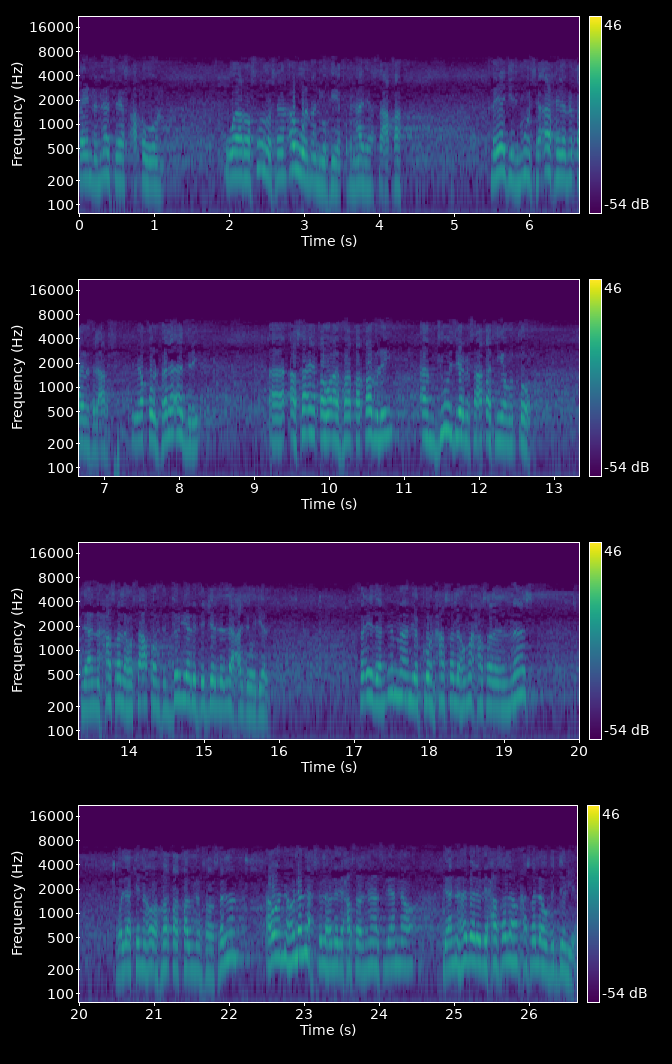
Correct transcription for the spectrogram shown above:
فإن الناس يصعقون. ورسول الله صلى الله عليه وسلم أول من يفيق من هذه الصعقة. فيجد موسى آخذا بقائمة العرش يقول فلا أدري أصعق وأفاق قبلي أم جوزي بصعقة يوم الطور؟ لأن حصل له صعقة في الدنيا لتجلي الله عز وجل. فإذا إما أن يكون حصل له ما حصل للناس ولكنه أفاق قبل النبي صلى الله عليه وسلم أو أنه لم يحصل له الذي حصل للناس لأنه لأن هذا الذي حصل لهم حصل له في الدنيا.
